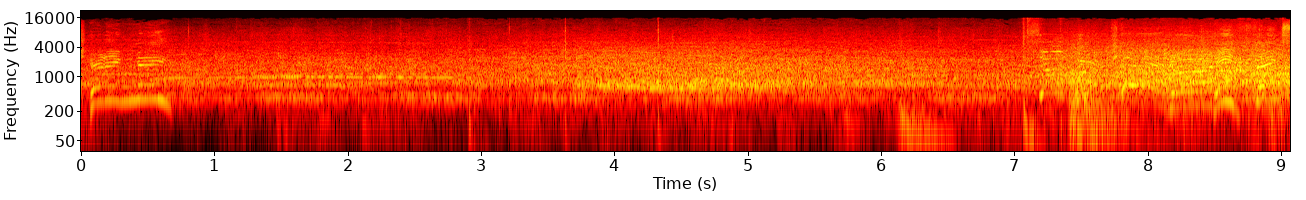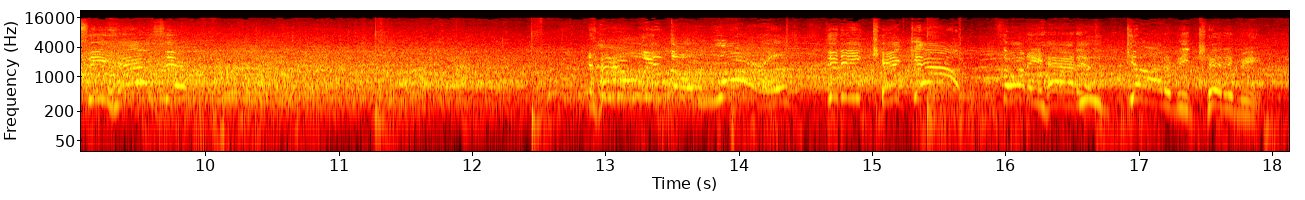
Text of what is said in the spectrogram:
kidding me? Super kick. He thinks he has it. How in the world did he kick out? Thought he had it. You gotta be kidding me.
